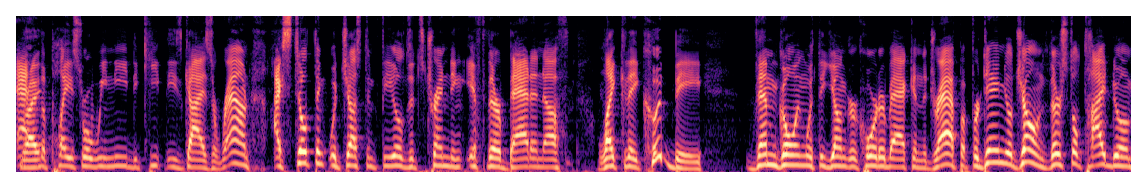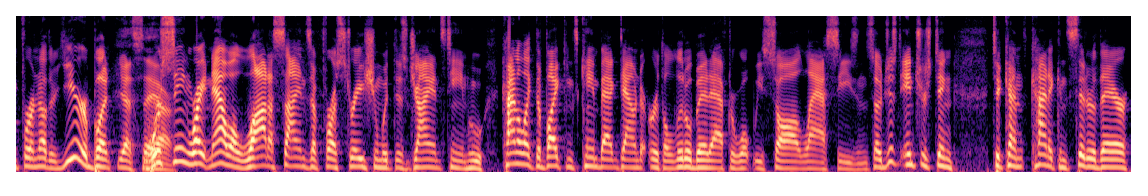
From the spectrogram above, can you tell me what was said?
at Right. the place where we need to keep these guys around? I still think with Justin Fields it's trending if they're bad enough like they could be them going with the younger quarterback in the draft but for Daniel Jones they're still tied to him for another year but Yes, we're are. seeing right now a lot of signs of frustration with this Giants team, who kind of like the Vikings came back down to earth a little bit after what we saw last season. So just interesting to kind kind of consider there.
